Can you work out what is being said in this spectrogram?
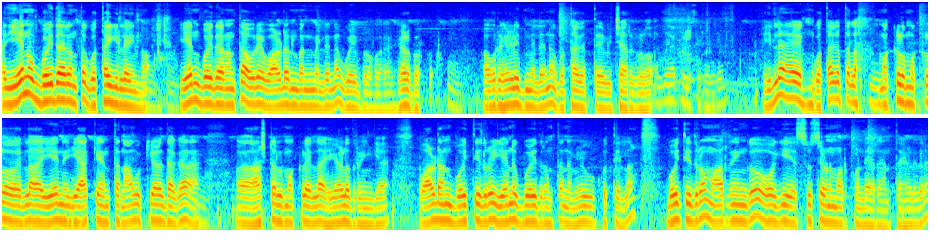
ಅದು ಏನು ಬೈದಾರೆ ಅಂತ ಗೊತ್ತಾಗಿಲ್ಲ ಇನ್ನು. ಏನು ಬೈದಾರೆ ಅಂತ ಅವರೇ ವಾರ್ಡನ್ ಬಂದ ಮೇಲೇ ಗೊಯ್ಬ ಹೇಳಬೇಕು. ಅವ್ರು ಹೇಳಿದ ಮೇಲೇ ಗೊತ್ತಾಗುತ್ತೆ ವಿಚಾರಗಳು. ಇಲ್ಲೇ ಗೊತ್ತಾಗುತ್ತಲ್ಲ. ಮಕ್ಕಳು ಮಕ್ಕಳು ಎಲ್ಲ ಏನು ಯಾಕೆ ಅಂತ ನಾವು ಕೇಳಿದಾಗ ಹಾಸ್ಟೆಲ್ ಮಕ್ಕಳೆಲ್ಲ ಹೇಳಿದ್ರು ಹಿಂಗೆ, ವಾರ್ಡನ್ ಬೈತಿದ್ರು ಏನಕ್ಕೆ ಬೈದ್ರು ಅಂತ ನಮಗೂ ಗೊತ್ತಿಲ್ಲ. ಬೈತಿದ್ರು ಮಾರ್ನಿಂಗು ಹೋಗಿ ಸೂಸೈಡ್ ಮಾಡ್ಕೊಂಡ್ಯಾರೆ ಅಂತ ಹೇಳಿದ್ರೆ.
